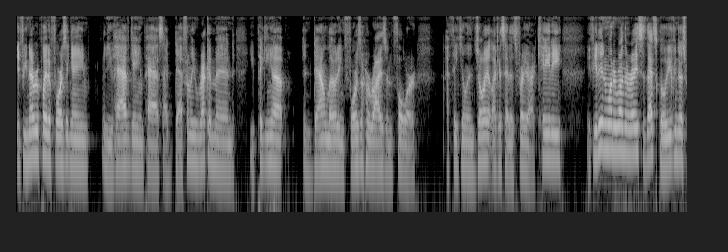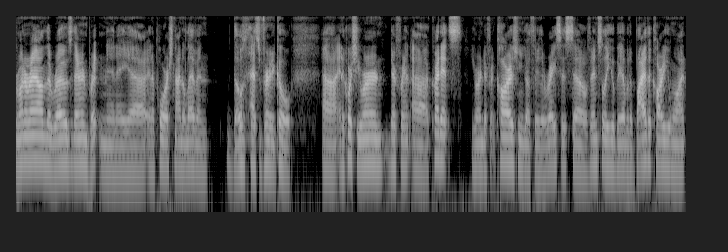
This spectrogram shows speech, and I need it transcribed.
If you never played a Forza game and you have Game Pass, I definitely recommend you picking up and downloading Forza Horizon 4. I think you'll enjoy it. Like I said, it's very arcadey. If you didn't want to run the races, that's cool. You can just run around the roads there in Britain in a uh, in a Porsche 911. Those that's very cool. Uh, and of course, you earn different uh, credits. You earn different cars. You can go through the races. So eventually, you'll be able to buy the car you want,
